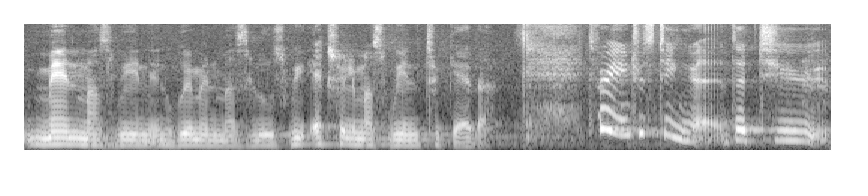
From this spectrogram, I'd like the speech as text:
men must win and women must lose. We actually must win together. It's very interesting uh, that you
